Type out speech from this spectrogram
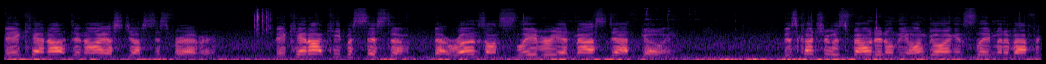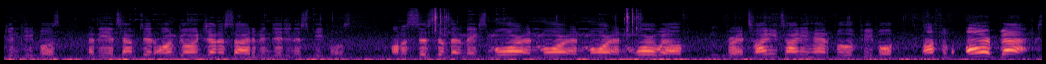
they cannot deny us justice forever. They cannot keep a system that runs on slavery and mass death going. This country was founded on the ongoing enslavement of African peoples and the attempted ongoing genocide of indigenous peoples, on a system that makes more and more and more and more wealth for a tiny, tiny handful of people off of our backs.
